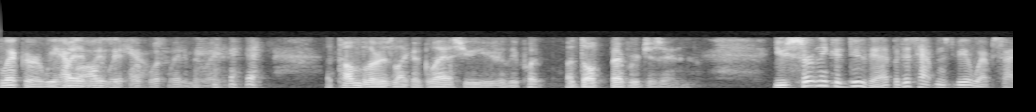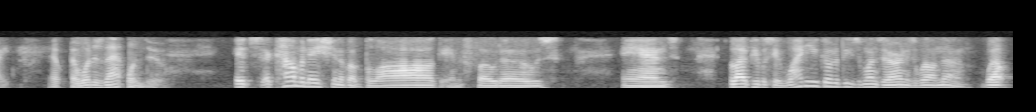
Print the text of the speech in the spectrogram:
Flickr. We have wait, all wait, these wait, accounts. Wait, wait a minute. Wait a, minute. a tumbler is like a glass you usually put adult beverages in. You certainly could do that, but this happens to be a website. And what does that one do? It's a combination of a blog and photos, and a lot of people say, "Why do you go to these ones that aren't as well known?" Well,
